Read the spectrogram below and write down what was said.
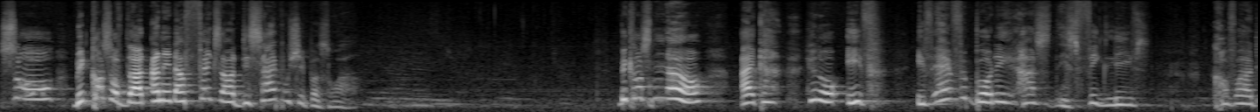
So, because of that, and it affects our discipleship as well. Because now I can, you know, if if everybody has these fig leaves covered,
